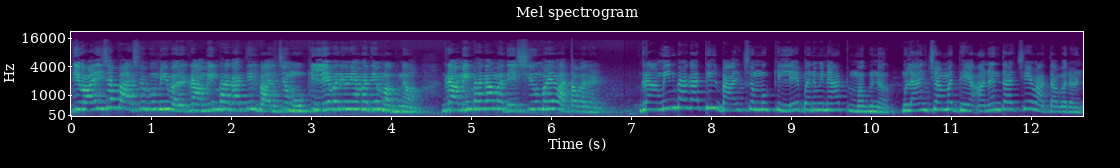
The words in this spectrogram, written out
दिवाळीच्या पार्श्वभूमीवर ग्रामीण भागातील बालचमू किल्ले बनविण्यामध्ये मग्न. ग्रामीण भागामध्ये शिवमय वातावरण. ग्रामीण भागातील बालचमू किल्ले बनविण्यात मग्न मुलांच्या मध्ये आनंदाचे वातावरण.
